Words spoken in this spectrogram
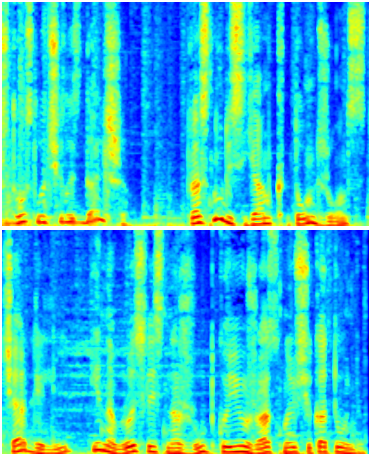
Что случилось дальше? Проснулись Янг, Том Джонс, Чарли Ли и набросились на жуткую и ужасную щекотунью.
